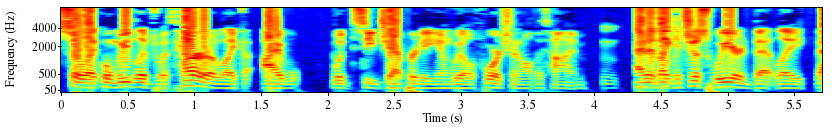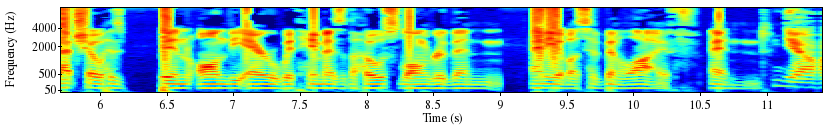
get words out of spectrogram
so like when we lived with her, like I would see Jeopardy and Wheel of Fortune all the time, Hmm. and it's like it's just weird that like that show has been on the air with him as the host longer than any of us have been alive, and Yeah.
